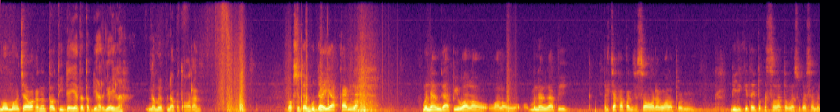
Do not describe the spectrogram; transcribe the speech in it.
mau mengecewakan atau tidak ya tetap dihargai lah namanya pendapat orang. Maksudnya budayakanlah menanggapi walau walau menanggapi percakapan seseorang walaupun diri kita itu kesel atau nggak suka sama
